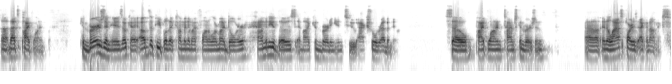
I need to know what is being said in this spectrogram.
Uh, that's pipeline. Conversion is okay of the people that come into my funnel or my door. How many of those am I converting into actual revenue? So pipeline times conversion. Uh, and the last part is economics.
